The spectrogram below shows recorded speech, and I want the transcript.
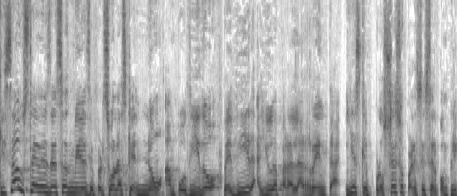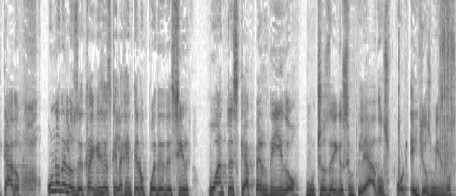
Quizá ustedes de esas miles de personas que no han podido pedir ayuda para la renta y es que el proceso parece ser complicado. Uno de los detalles es que la gente no puede decir cuánto es que ha perdido, muchos de ellos empleados por ellos mismos.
